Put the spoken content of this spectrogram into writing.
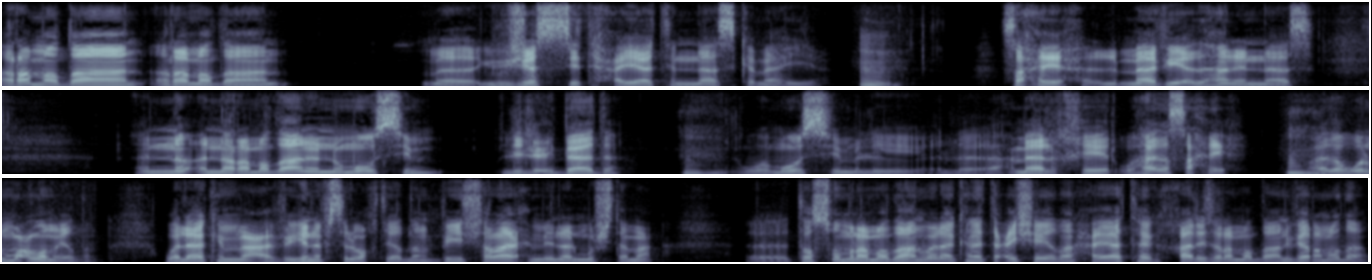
رمضان رمضان يجسد حياة الناس كما هي. م. صحيح ما في أذهان الناس. انه إن رمضان إنه موسم للعبادة وموسم لأعمال الخير وهذا صحيح. وهذا هو المعظم أيضا. ولكن مع في نفس الوقت أيضا في شرائح من المجتمع آه، تصوم رمضان ولكن تعيش أيضا حياتها خارج رمضان في رمضان.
